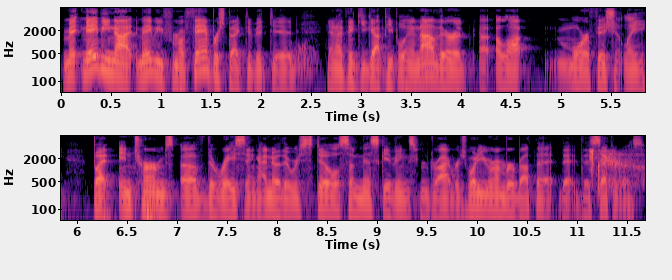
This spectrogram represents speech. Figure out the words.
Maybe not maybe from a fan perspective it did. And I think you got people in and out of there a, a lot more efficiently but in terms of the racing, I know there were still some misgivings from drivers. What do you remember about the, the, the second race?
